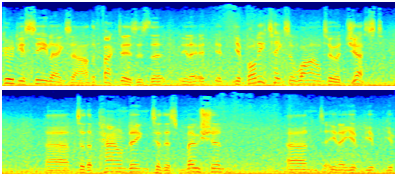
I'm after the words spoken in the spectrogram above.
good your sea legs are, the fact is is that you know it, it, your body takes a while to adjust uh, to the pounding, to this motion, and you know you've, you've, you've,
